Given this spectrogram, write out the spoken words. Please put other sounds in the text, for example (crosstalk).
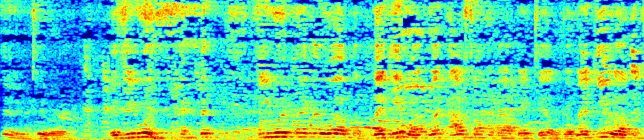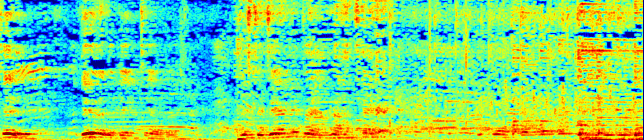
to her. If you would, (laughs) if you would make her welcome, make him welcome. I was talking about Big Tilda, but make you welcome too, doing the Big Tilda. Mr. Jereme Brown right there. (laughs)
